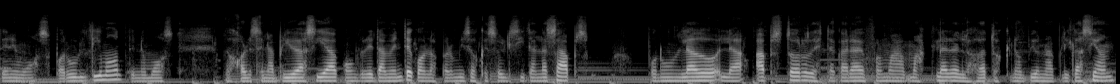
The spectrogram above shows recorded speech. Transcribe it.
Tenemos, por último, tenemos mejores en la privacidad, concretamente con los permisos que solicitan las apps, por un lado, la App Store destacará de forma más clara los datos que nos pide una aplicación,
